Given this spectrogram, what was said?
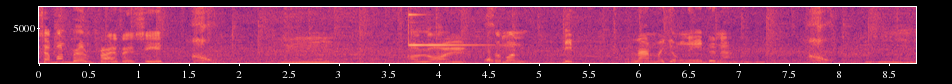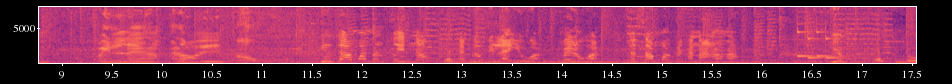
แซลมอนเบิร์นฟรายใส่ชีสอืมอร่อยแซลมอนดิบราดมายองเนสด้วยนะอืมฟินเลยอะอร่อยคือแซลมอนมันฟินเนาะไอ้ฟิวกินอะไรอยู่อะ ไม่รู้อะ แต่แซลมอนก็ชนะแล้วนะเยี่ยมดู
